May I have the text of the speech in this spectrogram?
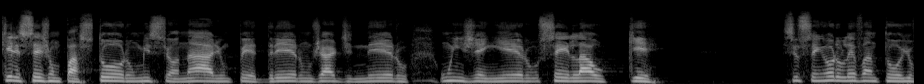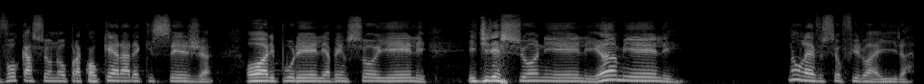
Que ele seja um pastor, um missionário, um pedreiro, um jardineiro, um engenheiro, sei lá o quê. Se o Senhor o levantou e o vocacionou para qualquer área que seja, ore por ele, abençoe ele e direcione ele, ame ele. Não leve o seu filho à ira.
